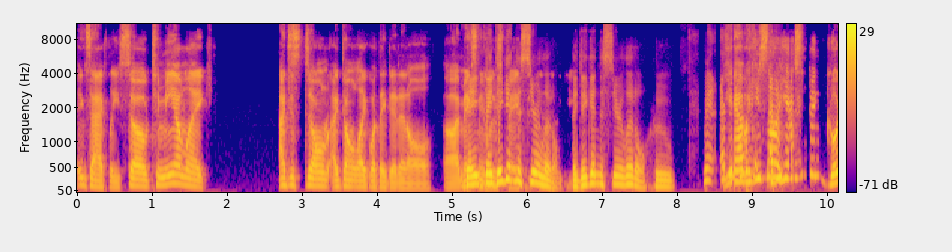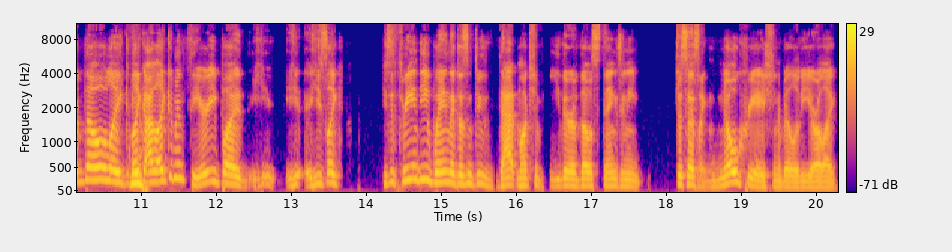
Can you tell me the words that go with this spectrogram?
exactly. So to me, I'm like. I just don't. I don't like what they did at all. Uh, it makes they they did get Nassir Little. They did get Nassir Little, who man, yeah, but he's not. every- He hasn't been good though. Like, I like know. I like him in theory, but he, he he's like he's a three and D wing that doesn't do that much of either of those things, and he just has like no creation ability or like,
